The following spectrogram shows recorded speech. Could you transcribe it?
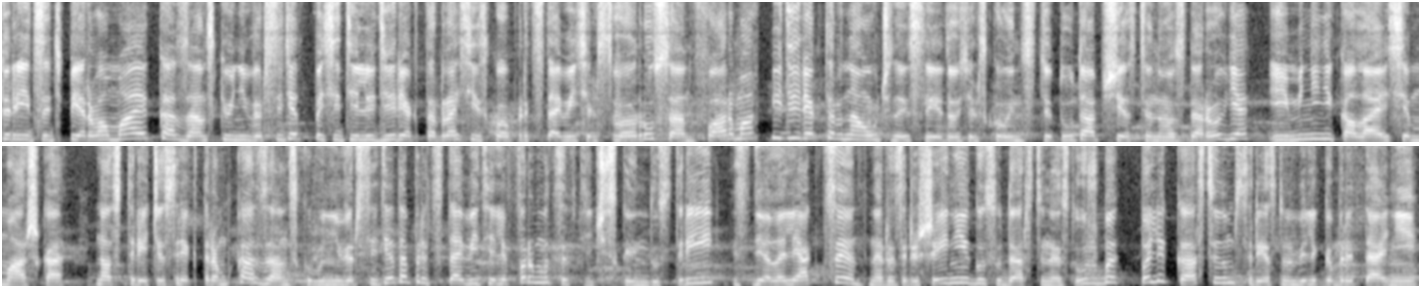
31 мая Казанский университет посетили директор российского представительства «Русан Фарма» и директор научно-исследовательского института общественного здоровья имени Николая Семашко. На встрече с ректором Казанского университета представители фармацевтической индустрии сделали акцент на разрешении государственной службы по лекарственным средствам Великобритании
